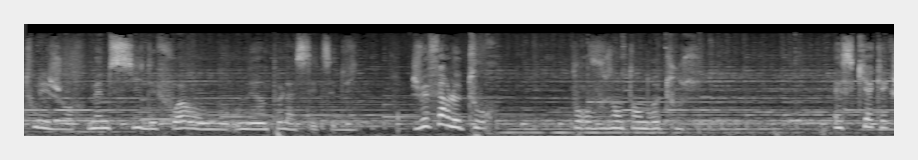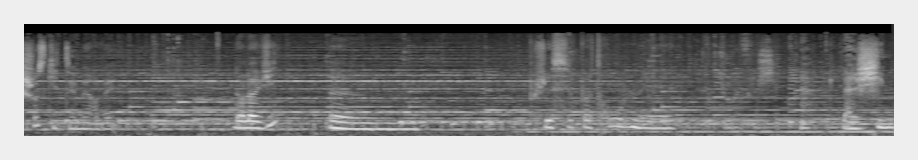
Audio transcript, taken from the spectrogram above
tous les jours, même si des fois on, on est un peu lassé de cette vie? Je vais faire le tour pour vous entendre tous. Est-ce qu'il y a quelque chose qui t'émerveille? Dans la vie euh, Je sais pas trop, mais. Tu réfléchis. La gym.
